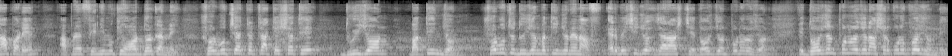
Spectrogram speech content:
না পারেন, আপনার ফেনীমুখী হওয়ার দরকার নেই। সর্বোচ্চ একটা ট্রাকের সাথে দুইজন বা তিনজন, সর্বোচ্চ দুইজন বা তিনজন এনাফ এর বেশি যারা আসছে, দশজন পনেরো জন এই দশজন পনেরো জন আসার কোনো প্রয়োজন নেই।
